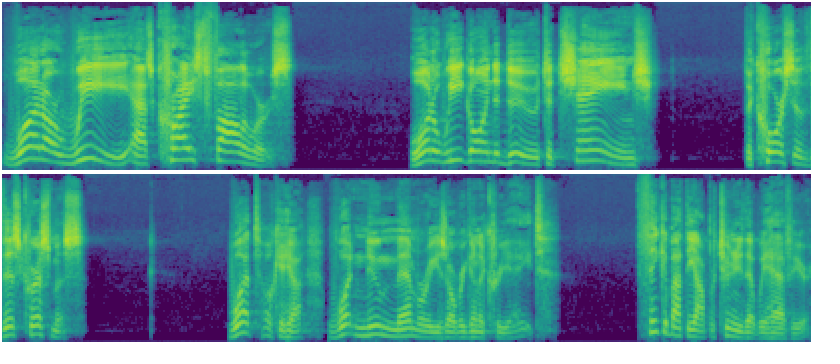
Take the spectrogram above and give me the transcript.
What are we as Christ followers? What are we going to do to change the course of this Christmas? What, okay, what new memories are we going to create? Think about the opportunity that we have here.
